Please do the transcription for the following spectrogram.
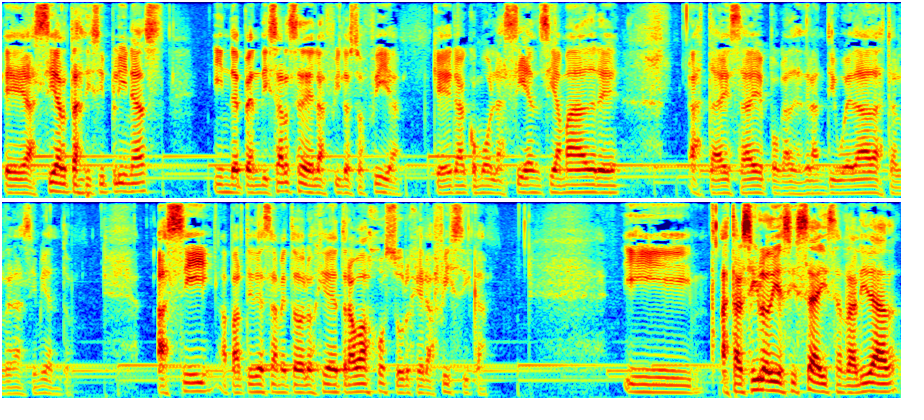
eh, a ciertas disciplinas independizarse de la filosofía, que era como la ciencia madre hasta esa época, desde la antigüedad hasta el Renacimiento. Así, a partir de esa metodología de trabajo surge la física, y hasta el siglo XVI, en realidad,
